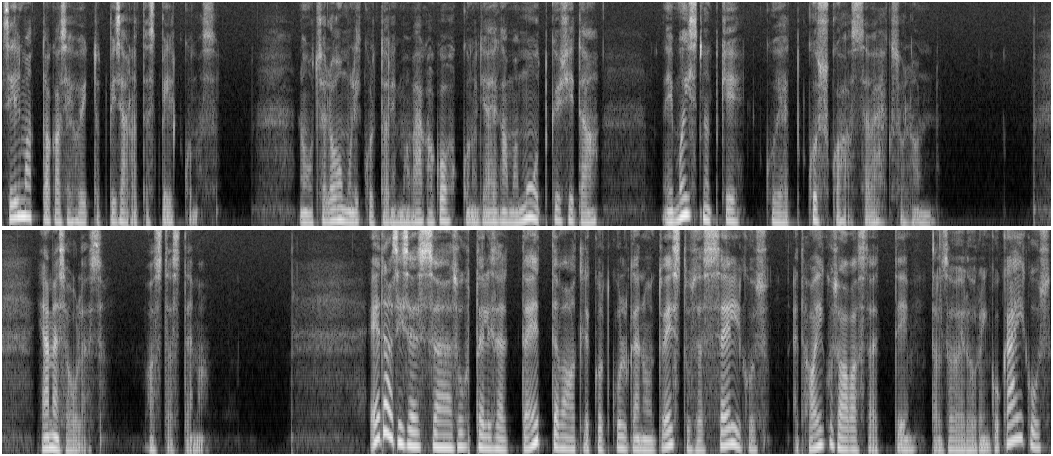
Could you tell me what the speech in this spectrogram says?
silmad tagasihoitud pisaratest pilkumas no otse loomulikult olin ma väga kohkunud ja ega ma muud küsida ei mõistnudki, kui et kus kohas see vähk sul on. Jämesooles, vastas tema. edasises suhteliselt ettevaatlikult kulgenud vestluses selgus, et haigus avastati tal sõeluuringu käigus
